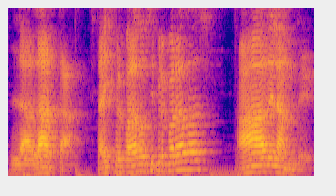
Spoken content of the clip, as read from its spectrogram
la lata. ¿Estáis preparados y preparadas? ¡Adelante!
